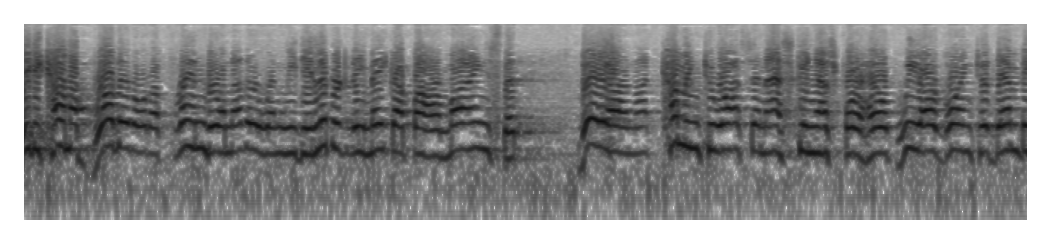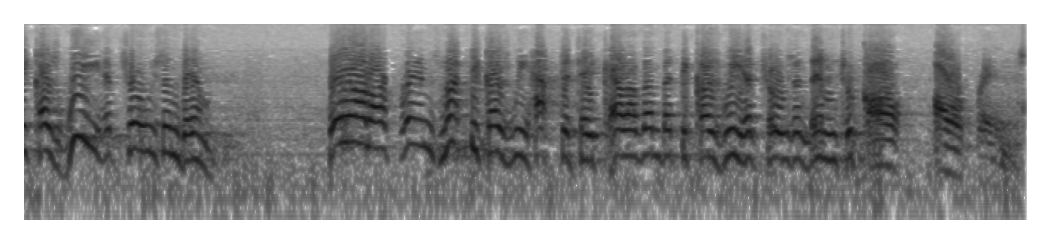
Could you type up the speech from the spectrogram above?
We become a brother or a friend to another when we deliberately make up our minds that they are not coming to us and asking us for help. We are going to them because we have chosen them. They are our friends not because we have to take care of them, but because we have chosen them to call our friends.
